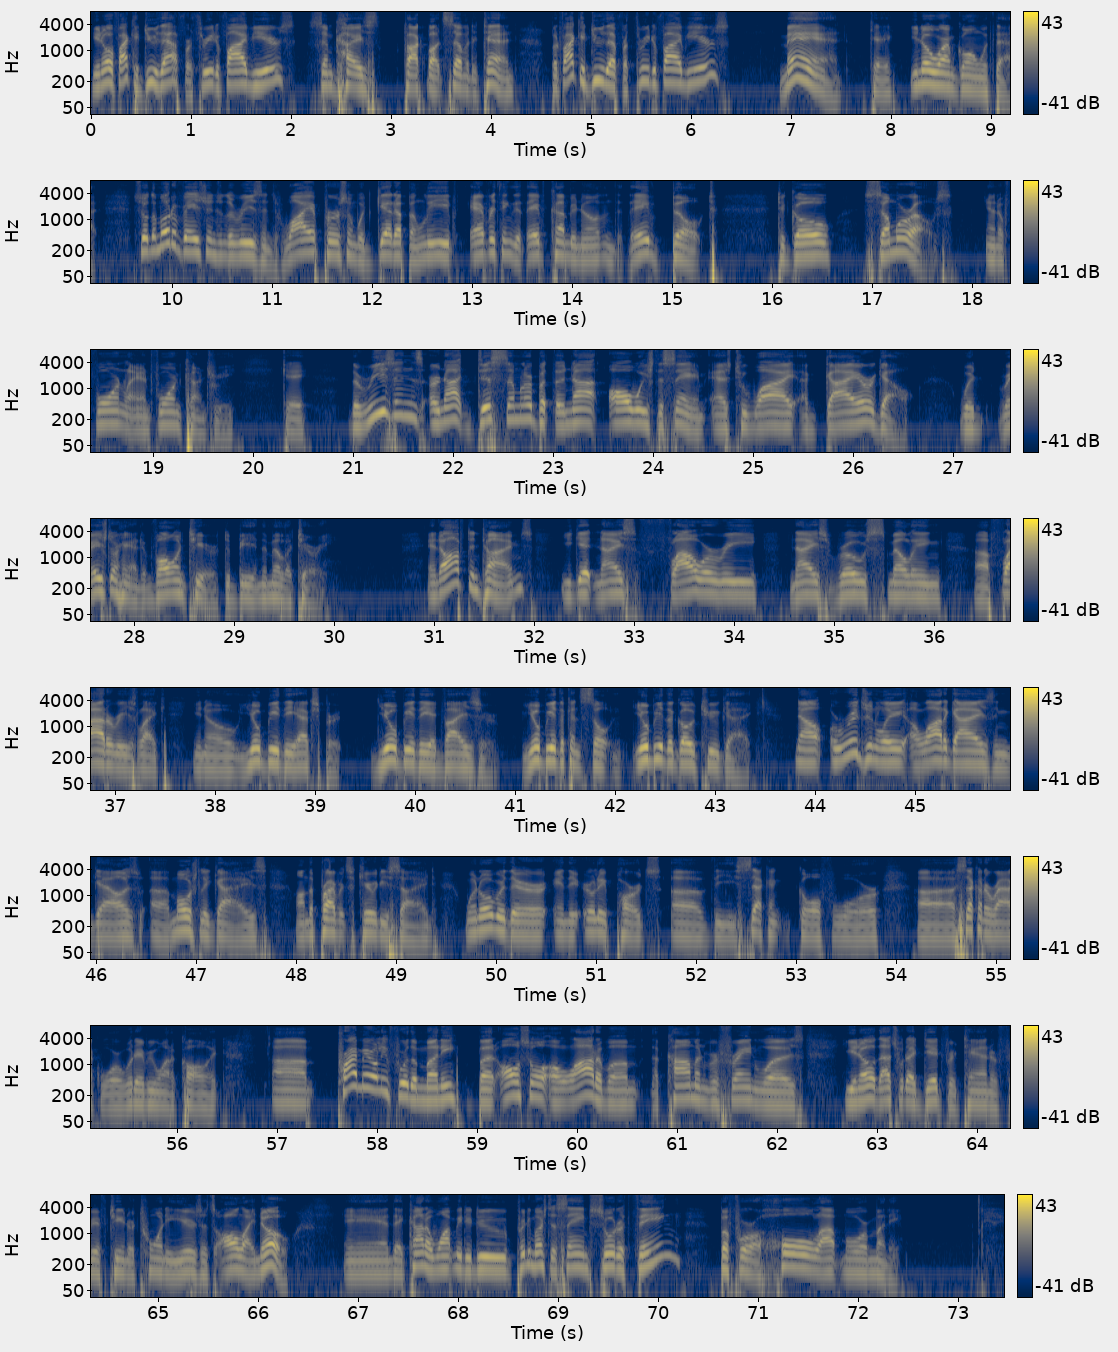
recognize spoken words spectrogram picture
you know, if I could do that for three to five years, some guys talk about seven to ten, but if I could do that for three to five years, man, okay, you know where I'm going with that. So the motivations and the reasons why a person would get up and leave everything that they've come to know and that they've built to go somewhere else in a foreign land, foreign country, okay, the reasons are not dissimilar, but they're not always the same as to why a guy or a gal would raise their hand and volunteer to be in the military. And oftentimes, you get nice, flowery, nice, rose smelling uh, flatteries like, you know, you'll be the expert, you'll be the advisor, you'll be the consultant, you'll be the go to guy. Now, originally, a lot of guys and gals, uh, mostly guys on the private security side, went over there in the early parts of the Second Gulf War, uh, Second Iraq War, whatever you want to call it, um, primarily for the money, but also a lot of them, the common refrain was, you know, that's what I did for 10 or 15 or 20 years. It's all I know. And they kind of want me to do pretty much the same sort of thing, but for a whole lot more money.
